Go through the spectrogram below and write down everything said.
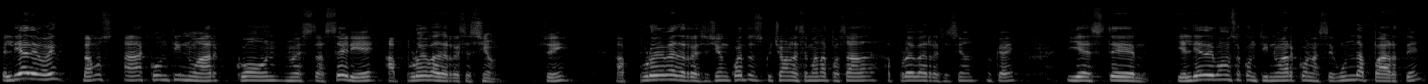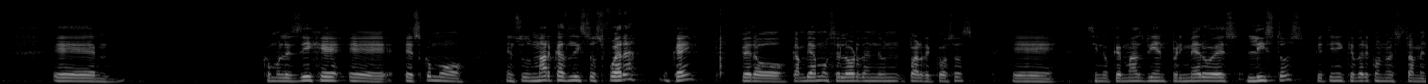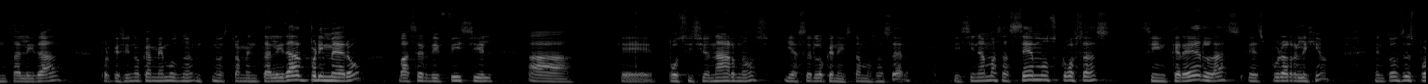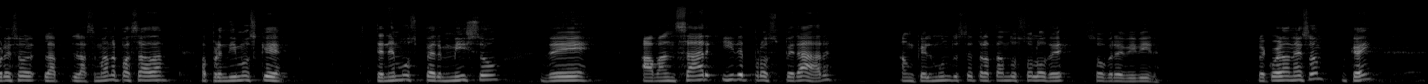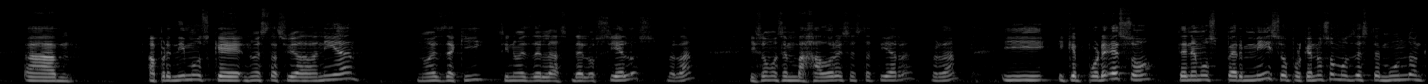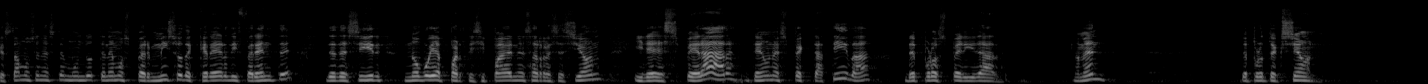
el día de hoy vamos a continuar con nuestra serie a prueba de recesión. ¿Sí? A prueba de recesión. ¿Cuántos escucharon la semana pasada? A prueba de recesión. ¿Ok? Y, este, y el día de hoy vamos a continuar con la segunda parte. Eh, como les dije, eh, es como en sus marcas listos fuera. ¿Ok? Pero cambiamos el orden de un par de cosas. Eh, sino que más bien primero es listos, que tiene que ver con nuestra mentalidad, porque si no cambiamos nuestra mentalidad primero, va a ser difícil ah, eh, posicionarnos y hacer lo que necesitamos hacer. Y si nada más hacemos cosas sin creerlas, es pura religión. Entonces, por eso la, la semana pasada aprendimos que tenemos permiso de avanzar y de prosperar, aunque el mundo esté tratando solo de sobrevivir. ¿Recuerdan eso? Okay. Aprendimos que nuestra ciudadanía no es de aquí, sino es de, las, de los cielos, ¿verdad? Y somos embajadores de esta tierra, ¿verdad? Y, y que por eso tenemos permiso, porque no somos de este mundo, aunque estamos en este mundo, tenemos permiso de creer diferente, de decir, no voy a participar en esa recesión y de esperar, tener una expectativa de prosperidad. Amén. De protección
